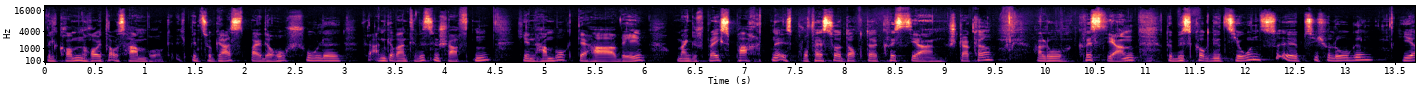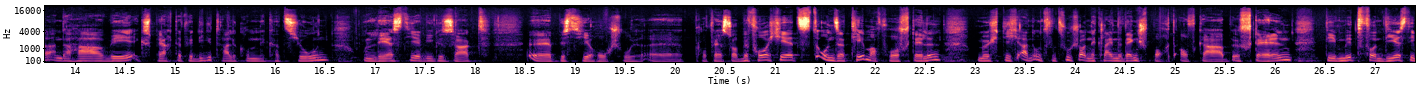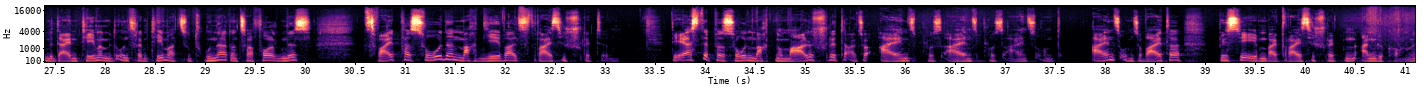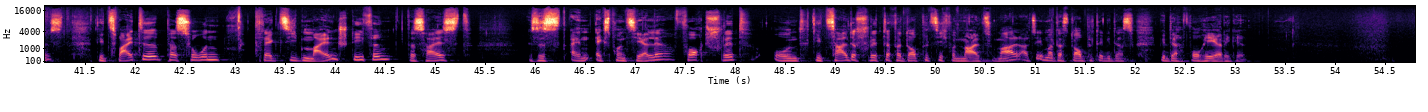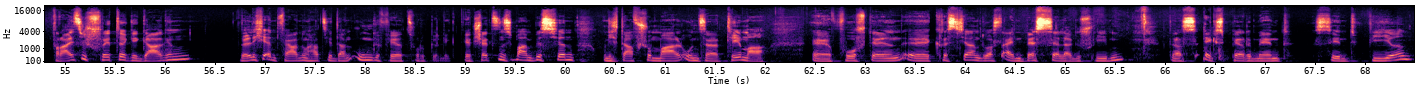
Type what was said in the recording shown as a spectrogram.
Willkommen heute aus Hamburg. Ich bin zu Gast bei der Hochschule für angewandte Wissenschaften hier in Hamburg, der HAW. Und mein Gesprächspartner ist Professor Dr. Christian Stöcker. Hallo Christian, du bist Kognitionspsychologe hier an der HAW, Experte für digitale Kommunikation und lehrst hier, wie gesagt, äh, bist hier Hochschulprofessor. Bevor ich jetzt unser Thema vorstelle, möchte ich an unsere Zuschauer eine kleine Denksportaufgabe stellen, die mit von dir ist, die mit deinem Thema, mit unserem Thema zu tun hat. Und zwar folgendes folgendes. Zwei Personen machen jeweils 30 Schritte. Die erste Person macht normale Schritte, also 1 plus 1 plus 1 und 1 und so weiter, bis sie eben bei 30 Schritten angekommen ist. Die zweite Person trägt sieben Meilenstiefel, das heißt, es ist ein exponentieller Fortschritt und die Zahl der Schritte verdoppelt sich von Mal zu Mal, also immer das Doppelte wie, das, wie der vorherige. 30 Schritte gegangen, welche Entfernung hat sie dann ungefähr zurückgelegt? Jetzt schätzen Sie mal ein bisschen und ich darf schon mal unser Thema äh, vorstellen. Äh, Christian, du hast einen Bestseller geschrieben. Das Experiment sind wir.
